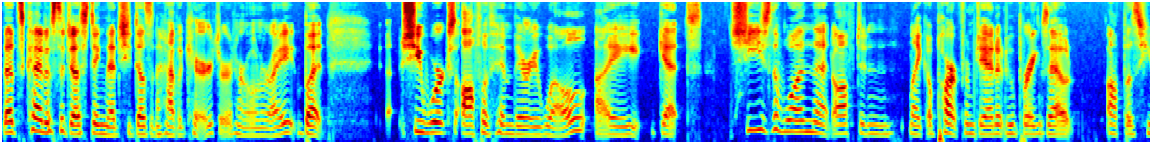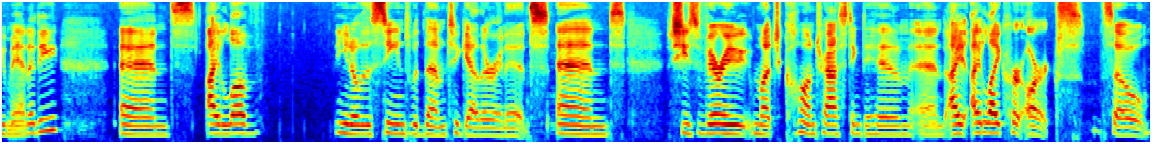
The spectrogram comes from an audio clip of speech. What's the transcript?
That's kind of suggesting that she doesn't have a character in her own right, but she works off of him very well. I get she's the one that often like apart from Janet who brings out Appa's humanity and I love you know the scenes with them together in it and she's very much contrasting to him and I I like her arcs. So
